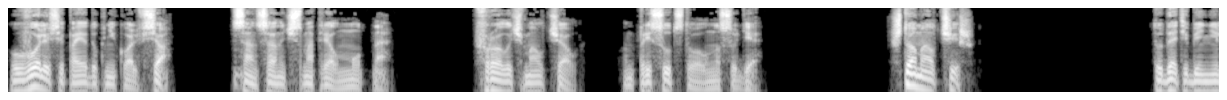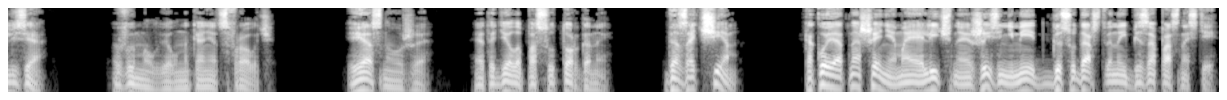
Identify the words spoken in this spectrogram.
«Уволюсь и поеду к Николь. Все». Сан Саныч смотрел мутно. Фролыч молчал. Он присутствовал на суде. «Что молчишь?» «Туда тебе нельзя», — вымолвил, наконец, Фролыч. «Ясно уже. Это дело пасут органы». «Да зачем? Какое отношение моя личная жизнь имеет к государственной безопасности?»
